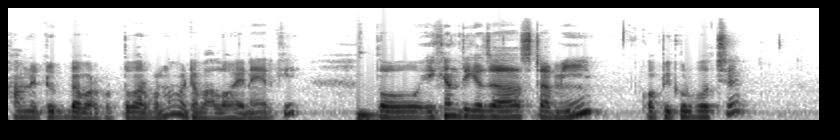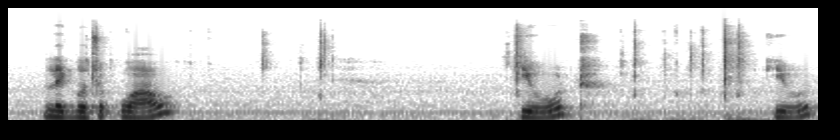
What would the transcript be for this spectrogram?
সামনেটুকু ব্যবহার করতে পারব না, ওটা ভালো হয় না আর কি। তো এখান থেকে জাস্ট আমি কপি করব হচ্ছে, লিখব হচ্ছে ওয়াও কিউট কিউট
